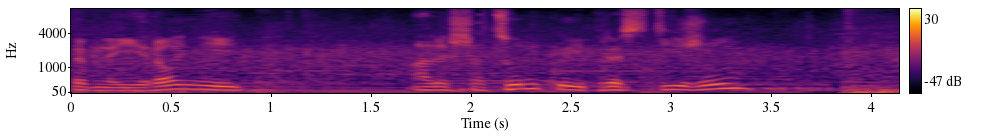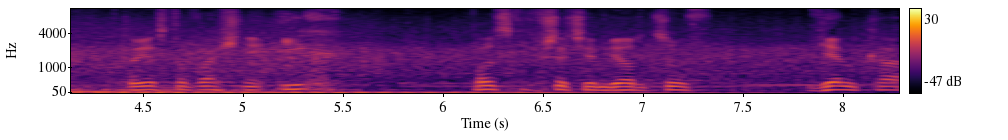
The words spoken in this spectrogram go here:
pewnej ironii, ale szacunku i prestiżu, to jest to właśnie ich, polskich przedsiębiorców, wielka,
